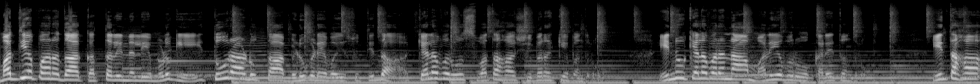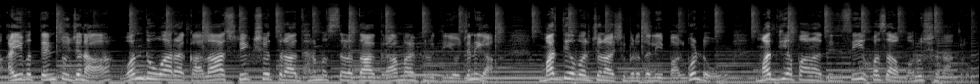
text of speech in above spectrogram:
ಮದ್ಯಪಾನದ ಕತ್ತಲಿನಲ್ಲಿ ಮುಳುಗಿ ತೂರಾಡುತ್ತಾ ಬಿಡುಗಡೆ ಬಯಸುತ್ತಿದ್ದ ಕೆಲವರು ಸ್ವತಃ ಶಿಬಿರಕ್ಕೆ ಬಂದರು. ಇನ್ನು ಕೆಲವರನ್ನ ಮನೆಯವರು ಕರೆತಂದರು. ಇಂತಹ ಐವತ್ತೆಂಟು ಜನ ಒಂದು ವಾರ ಕಾಲ ಶ್ರೀ ಕ್ಷೇತ್ರ ಧರ್ಮಸ್ಥಳದ ಗ್ರಾಮಾಭಿವೃದ್ಧಿ ಯೋಜನೆಯ ಮದ್ಯವರ್ಜನ ಶಿಬಿರದಲ್ಲಿ ಪಾಲ್ಗೊಂಡು ಮದ್ಯಪಾನ ತ್ಯಜಿಸಿ ಹೊಸ ಮನುಷ್ಯರಾದರು.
